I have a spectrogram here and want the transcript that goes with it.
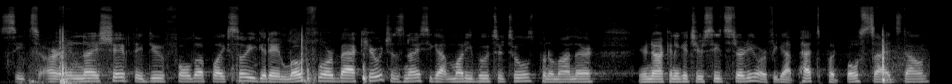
Seats are in nice shape. They do fold up like so. You get a load floor back here, which is nice. You got muddy boots or tools, put them on there. You're not gonna get your seats dirty, or if you got pets, put both sides down.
